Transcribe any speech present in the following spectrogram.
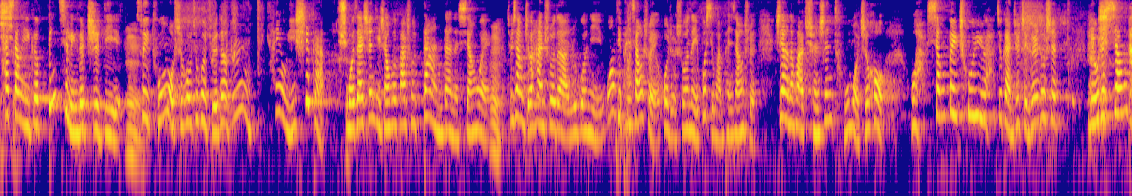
它像一个冰淇淋的质地，嗯所以涂抹时候就会觉得，嗯，很有仪式感。抹在身体上会发出淡淡的香味。嗯就像哲瀚说的，如果你忘记喷香水，或者说呢也不喜欢喷香水，这样的话全身涂抹之后，哇，香妃出浴啊，就感觉整个人都是留着香的。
